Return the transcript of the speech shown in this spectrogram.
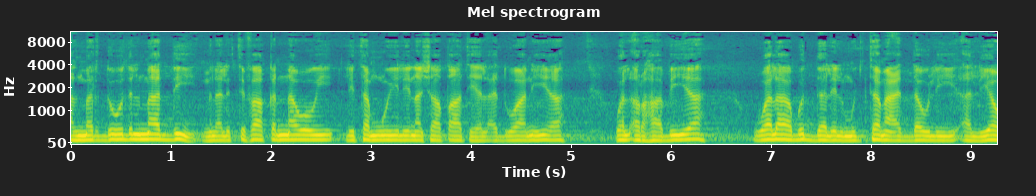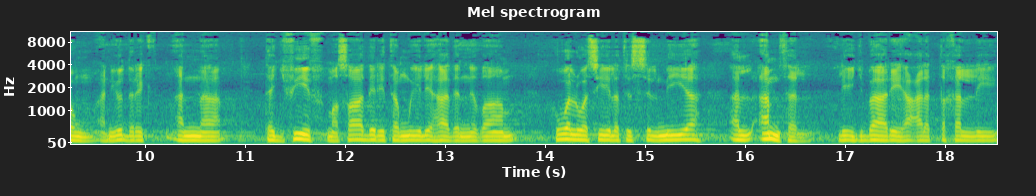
المردود المادي من الاتفاق النووي لتمويل نشاطاته العدوانية والإرهابية ولا بد للمجتمع الدولي اليوم أن يدرك أن تجفيف مصادر تمويل هذا النظام هو الوسيلة السلمية الأمثل لاجباره على التخلي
